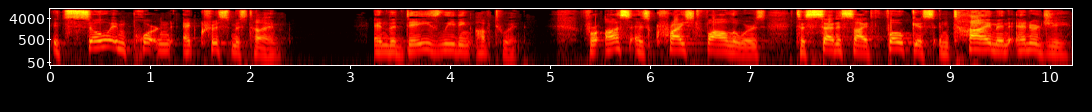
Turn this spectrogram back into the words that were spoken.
it's so important at Christmas time and the days leading up to it for us as Christ followers to set aside focus and time and energy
